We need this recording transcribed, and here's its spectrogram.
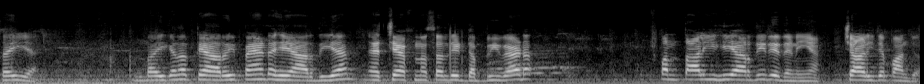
ਸਹੀ ਆ। ਬਾਈ ਕਹਿੰਦਾ ਤਿਆਰ ਹੋਈ 65000 ਦੀ ਆ ਐਚ ਐਫ ਨਸਲ ਦੀ ਡੱਬੀ ਵੈੜ। 45000 ਦੀ ਦੇ ਦੇਣੀ ਆ 40 ਤੇ 5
